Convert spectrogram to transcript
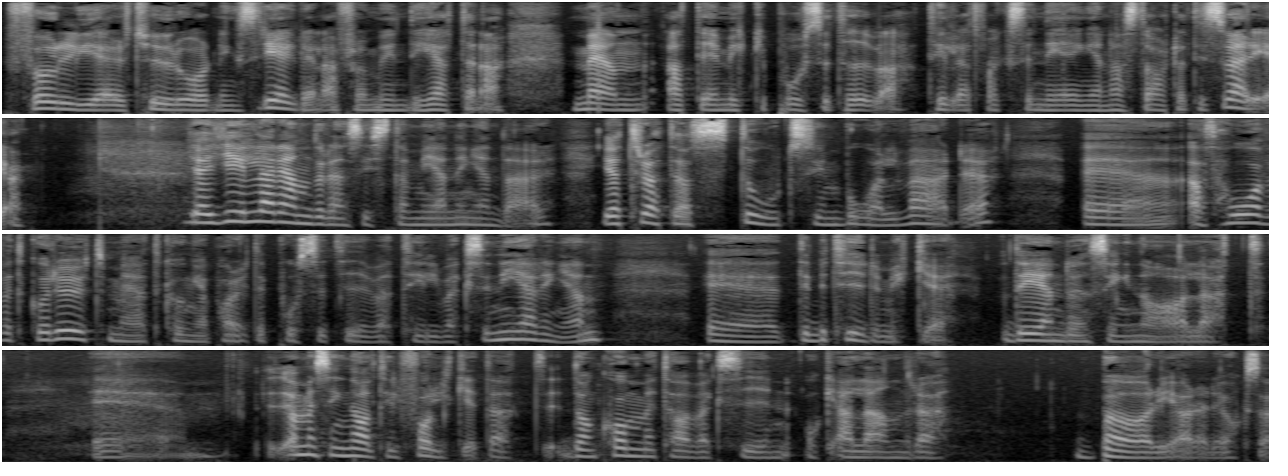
följer turordningsreglerna från myndigheterna. Men att det är mycket positiva till att vaccineringen har startat i Sverige. Jag gillar ändå den sista meningen där. Jag tror att det har stort symbolvärde. Eh, att hovet går ut med att kungaparet är positiva till vaccineringen. Eh, det betyder mycket. Det är ändå en signal att eh, ja, men signal till folket att de kommer ta vaccin och alla andra bör göra det också.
